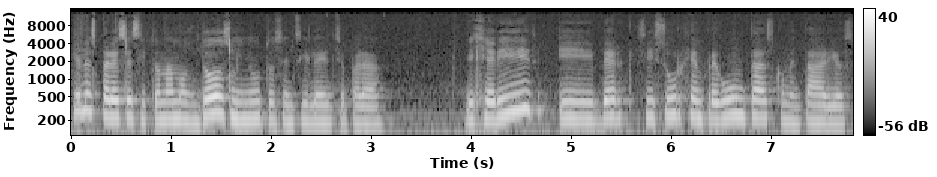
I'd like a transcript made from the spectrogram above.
¿qué les parece si tomamos dos minutos en silencio para digerir y ver si surgen preguntas, comentarios?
